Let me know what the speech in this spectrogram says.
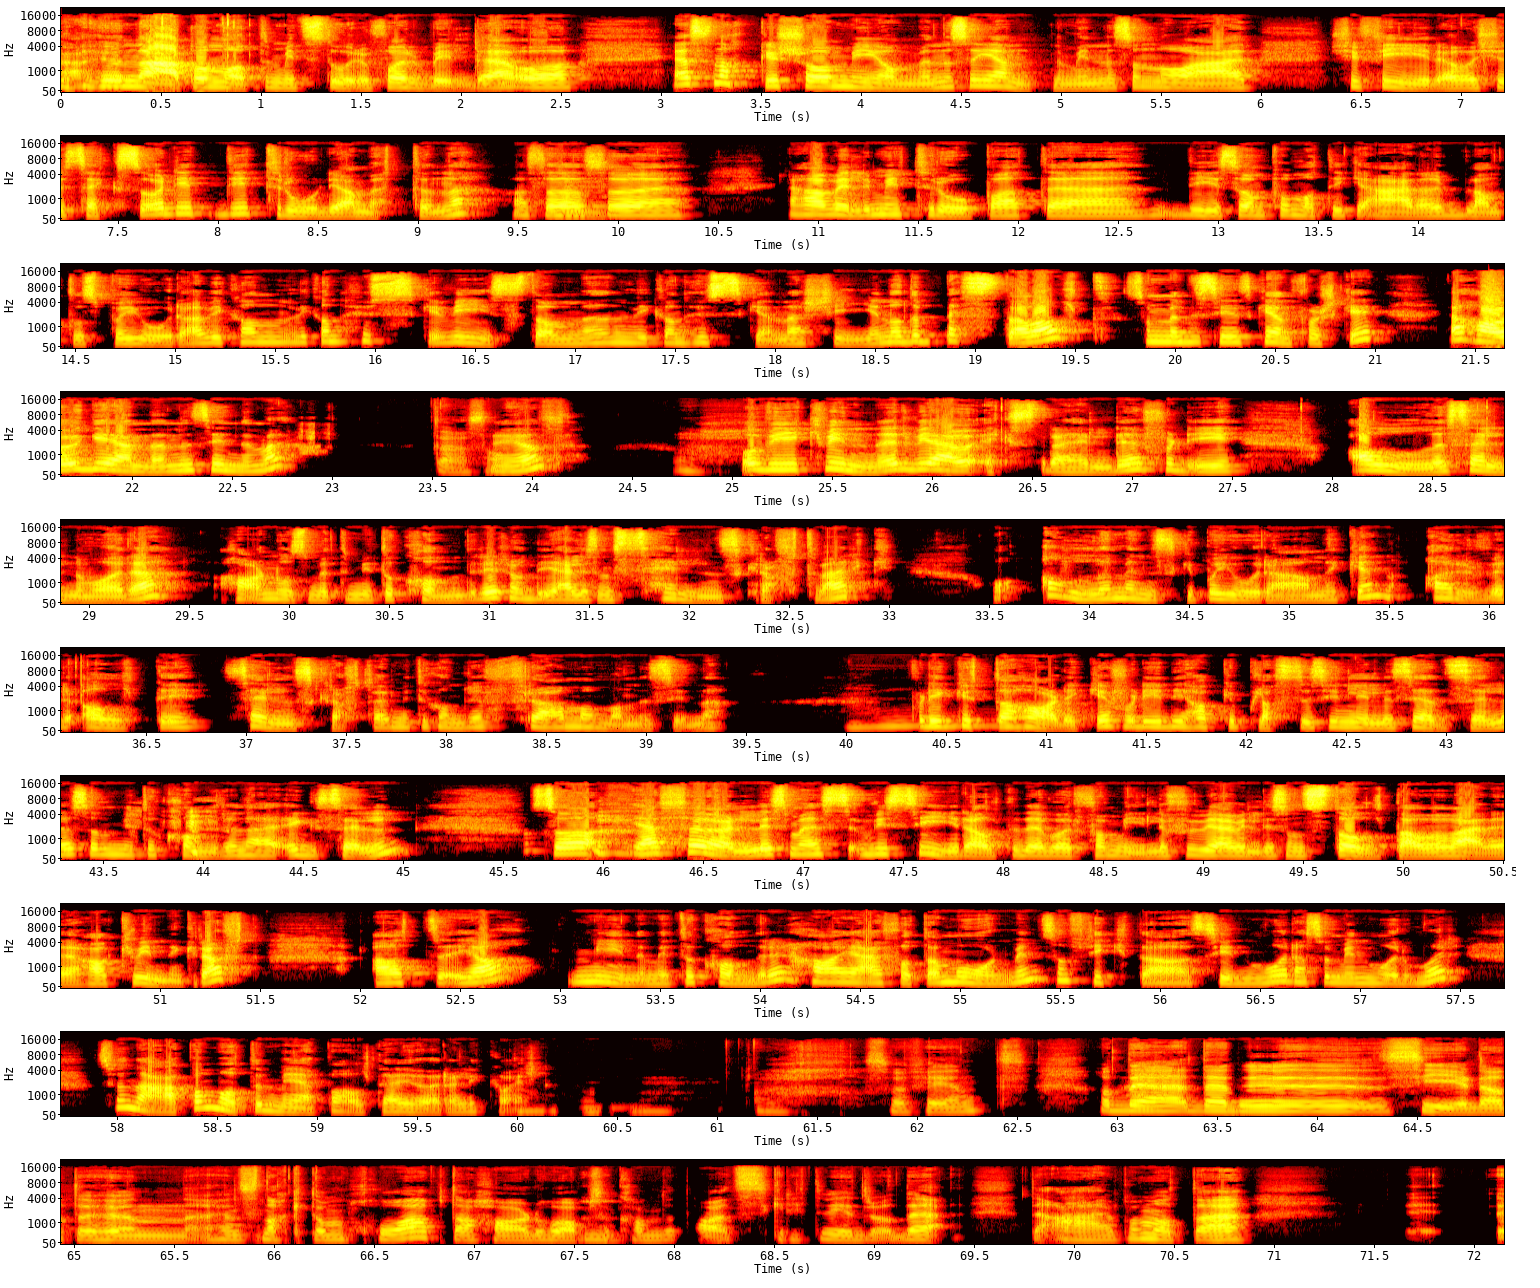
ja, hun er på en måte mitt store forbilde, og jeg snakker så mye om henne, så jentene mine som nå er 24 og 26 år, de, de tror de har møtt henne. Altså, mm. Så jeg har veldig mye tro på at uh, de som på en måte ikke er her blant oss på jorda, vi kan, vi kan, huske visdommen, vi kan huske energien. Og det beste av alt, som medisinsk genforsker, jeg har jo genene hennes inni meg. Det er sant. Og vi kvinner, vi er jo ekstra heldige fordi alle cellene våre har noe som heter mitokondrier, og de er liksom cellens kraftverk. Og alle mennesker på jorda, Anniken, arver alltid cellens kraftverk, mitokondrier, fra mammaene sine. Mm. Fordi gutta har det ikke, fordi de har ikke plass i sin lille sædcelle, så mitokondrien er eggcellen. Så jeg føler liksom Vi sier alltid det i vår familie, for vi er veldig sånn stolte av å være, ha kvinnekraft, at ja, mine mitokondrier har jeg fått av moren min, som fikk det av sin mor, altså min mormor. Så hun er på en måte med på alt jeg gjør allikevel. Åh, så fint. Og det, det, du sier da at hun, hun, snakket om håp, da har du håp, så mm. kan du ta et skritt videre. Og det, det er jo på en måte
